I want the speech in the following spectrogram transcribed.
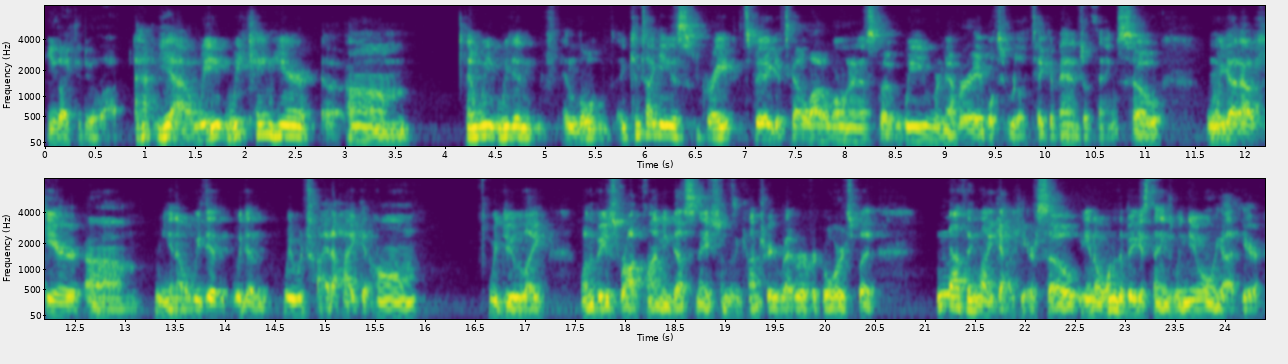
you like to do a lot? Uh, yeah, we we came here. Um, and we, we didn't and Kentucky is great. It's big. It's got a lot of loneliness but we were never able to really take advantage of things. So when we got out here, um, you know, we did we did we would try to hike at home we do like one of the biggest rock climbing destinations in the country, Red River Gorge, but nothing like out here. So, you know, one of the biggest things we knew when we got here,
